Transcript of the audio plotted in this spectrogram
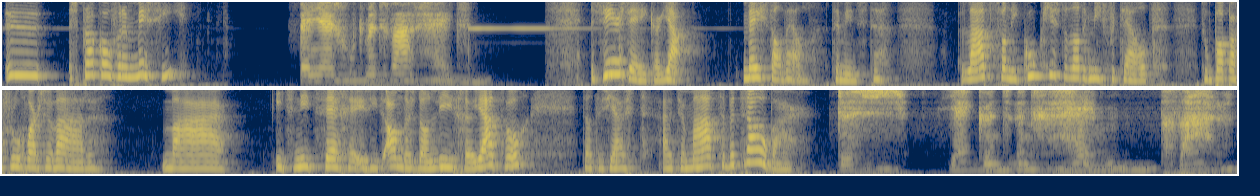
U sprak over een missie? Ben jij goed met de waarheid? Zeer zeker, ja. Meestal wel, tenminste. Laatst van die koekjes, dat had ik niet verteld. Toen papa vroeg waar ze waren. Maar iets niet zeggen is iets anders dan liegen, ja toch? Dat is juist uitermate betrouwbaar. Dus jij kunt een geheim bewaren.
